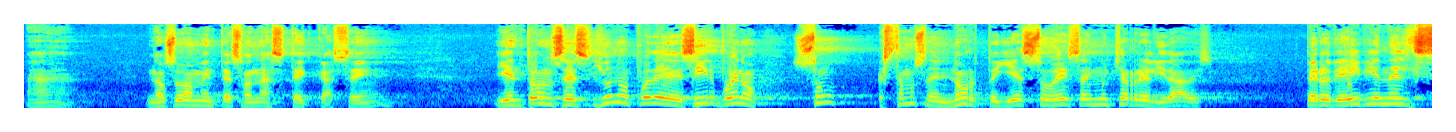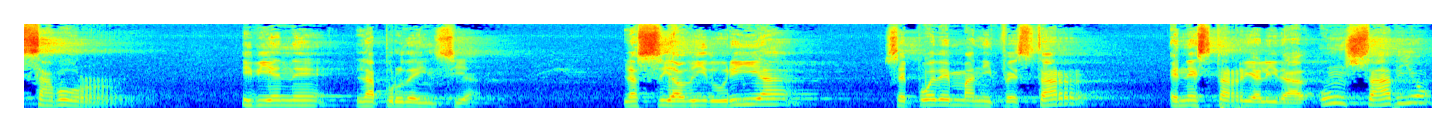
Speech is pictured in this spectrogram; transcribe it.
Ah, no solamente son aztecas, ¿eh? Y entonces, y uno puede decir, bueno, son, estamos en el norte y eso es, hay muchas realidades, pero de ahí viene el sabor y viene la prudencia. La sabiduría se puede manifestar en esta realidad. Un sabio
